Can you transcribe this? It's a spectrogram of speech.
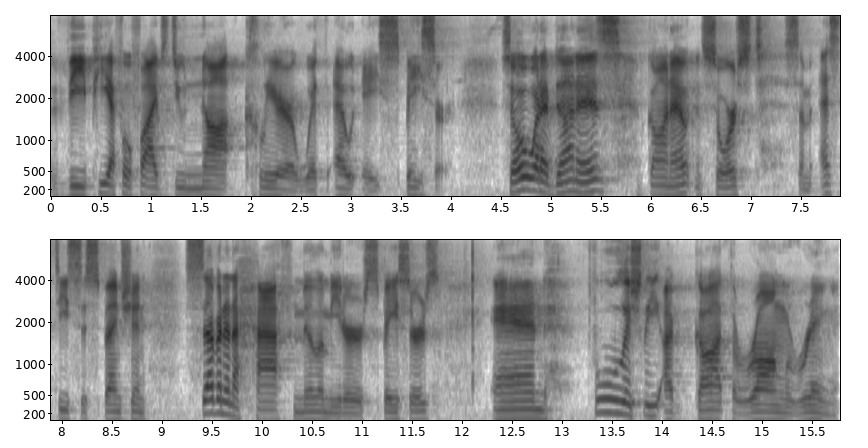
the PF05s do not clear without a spacer. So what I've done is I've gone out and sourced some ST suspension seven and a half millimeter spacers and foolishly, I've got the wrong ring.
